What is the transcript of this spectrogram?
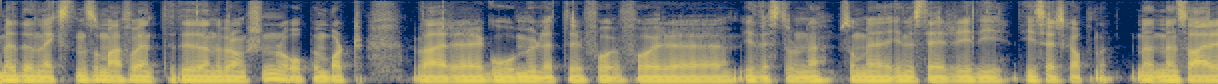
med den veksten som er forventet i denne bransjen, åpenbart være gode muligheter for, for eh, investorene som investerer i de, de selskapene. Men, men, så er,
